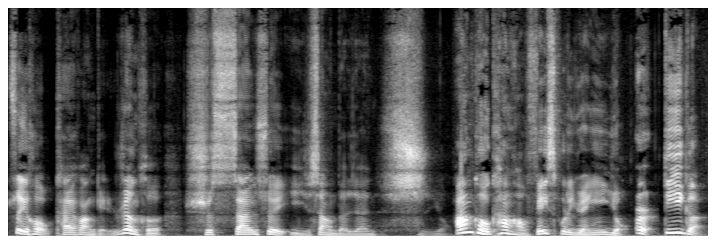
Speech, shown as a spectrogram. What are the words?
最后开放给任何十三岁以上的人使用。Uncle 看好 Facebook 的原因有二，第一个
